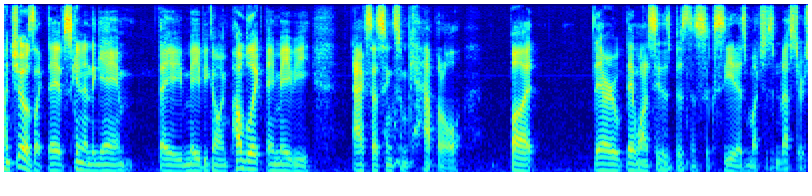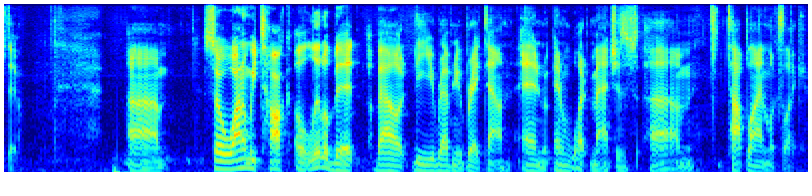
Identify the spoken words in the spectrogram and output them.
it shows like they have skin in the game they may be going public, they may be accessing some capital, but they they want to see this business succeed as much as investors do. Um, so why don't we talk a little bit about the revenue breakdown and, and what Match's um, top line looks like?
